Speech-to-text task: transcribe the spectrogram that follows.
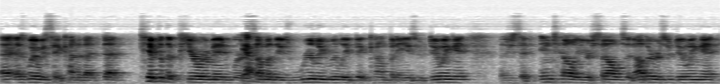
as we always say, kind of that, that tip of the pyramid where Yep. some of these really, really big companies are doing it. As you said, Intel yourselves and others are doing it.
